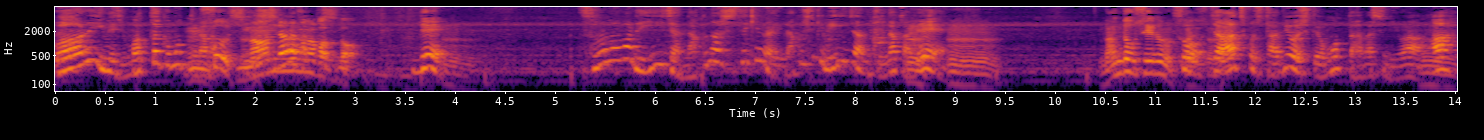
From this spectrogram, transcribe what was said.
悪いイメージ全く持ってなかった。し、何知らなかった。で、うそのままでいいじゃん。なくなしていけばい。いなくしていけばいいじゃんっていう中で、ん。うん。なんで教えるの？そう。じゃああちこち旅をして思った話には、うん。あ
